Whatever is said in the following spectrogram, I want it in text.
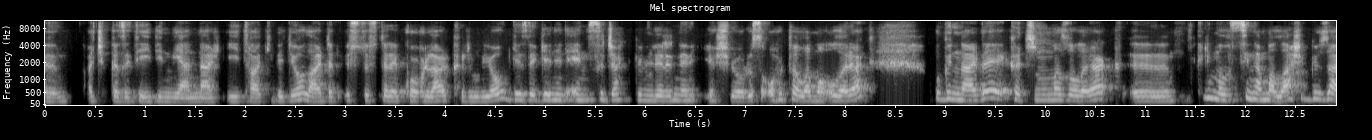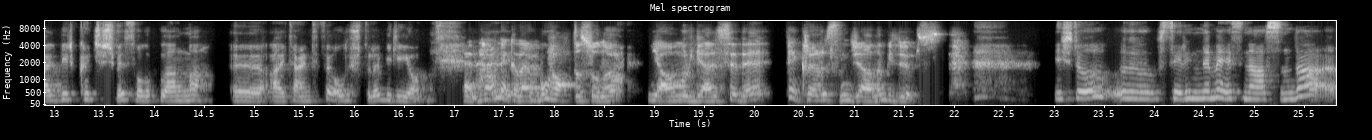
E, açık gazeteyi dinleyenler iyi takip ediyorlardır. Üst üste rekorlar kırılıyor. Gezegenin en sıcak günlerini yaşıyoruz ortalama olarak. Bugünlerde kaçınılmaz olarak e, klimalı sinemalar güzel bir kaçış ve soluklanma e, alternatifi oluşturabiliyor. Yani her ne kadar bu hafta sonu yağmur gelse de tekrar ısınacağını biliyoruz. İşte o e, serinleme esnasında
